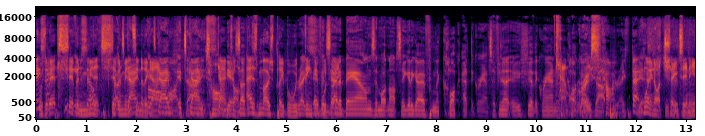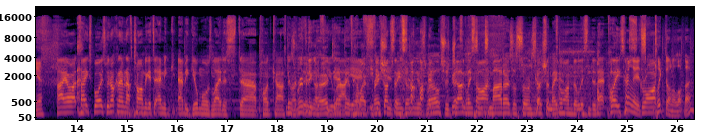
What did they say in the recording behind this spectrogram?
It was about seven himself? minutes. Seven it's minutes game- into the it's game. game. My It's game time. Game yeah, time, so as most people would Reece, think if it would it's be. out of bounds and whatnot, so you got to go from the clock at the ground. So if you know if you're at the ground, and Come the clock on, goes up. Come on, Reece. That is We're not stupid. cheats in here. Hey, all right, thanks, boys. We're not going to have enough time to get to Abby, Abby Gilmore's latest uh, podcast. There's riveting, do- I heard. Yeah, a bit of Hello Fresh she's been doing as well. She's got some juggling some, tomatoes. I saw on got social some media. time to listen to that. Please oh, Apparently, it's subscribe. clicked on a lot though.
